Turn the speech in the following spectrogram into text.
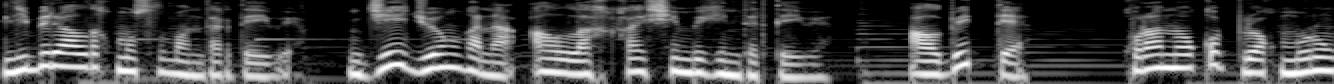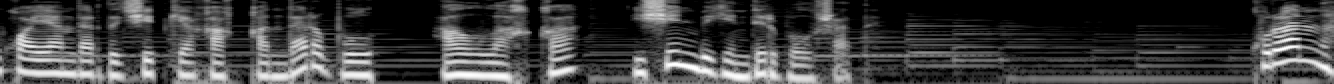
либералдык мусулмандар дейби же жөн гана аллахка ишенбегендер дейби албетте куран окуп бирок мурунку аямдарды четке каккандар бул аллахка ишенбегендер болушат. Куран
